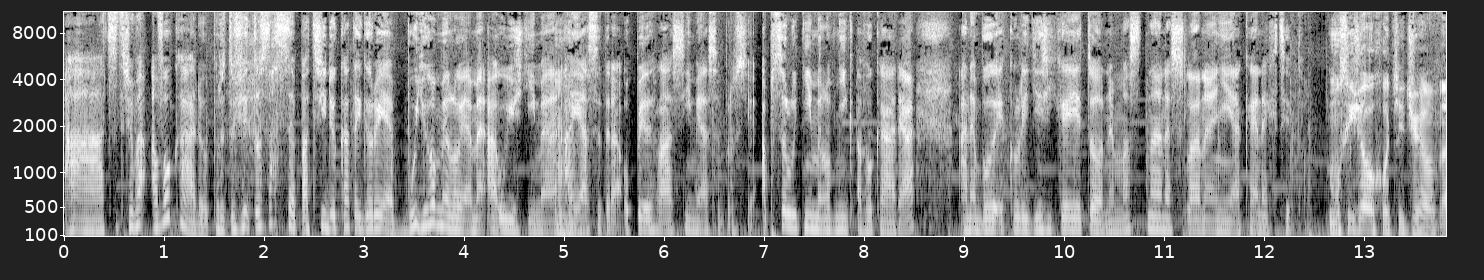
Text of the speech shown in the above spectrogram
A co třeba avokádo, protože to zase patří do kategorie buď ho milujeme a ujíždíme, uh-huh. a já se teda opět hlásím, já jsem prostě absolutní milovník avokáda, anebo jako lidi říkají, je to nemastné, neslané, nějaké, nechci to. Musíš ho ochutit, že jo? Uh,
